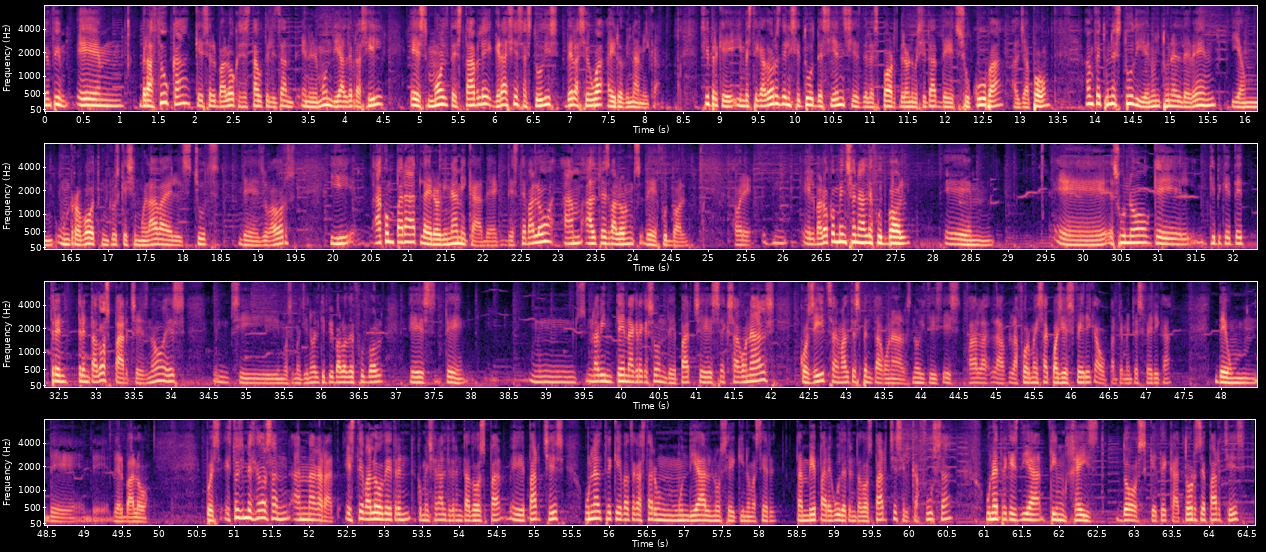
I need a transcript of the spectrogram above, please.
en fi, eh, Brazuca, que és el valor que s'està utilitzant en el Mundial de Brasil, és molt estable gràcies a estudis de la seva aerodinàmica. Sí, perquè investigadors de l'Institut de Ciències de l'Esport de la Universitat de Tsukuba, al Japó, han fet un estudi en un túnel de vent i amb un robot inclús que simulava els xuts de jugadors i ha comparat l'aerodinàmica d'aquest valor amb altres balons de futbol. A veure, el valor convencional de futbol eh, eh, és uno que el típic que té 32 parches, no? És si us imagineu el típic baló de futbol, és, té un, una vintena, crec que són, de parxes hexagonals cosits amb altres pentagonals, no? I, i, i fa la, la, la forma quasi esfèrica o pràcticament esfèrica de un, de, de, del baló. Pues estos investigadors han, han este baló de tren, convencional de 32 par, eh, parches, un altre que va gastar un mundial, no sé quin no va ser, també paregut de 32 parches, el Cafusa, un altre que es dia Team Haste 2, que té 14 parches,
